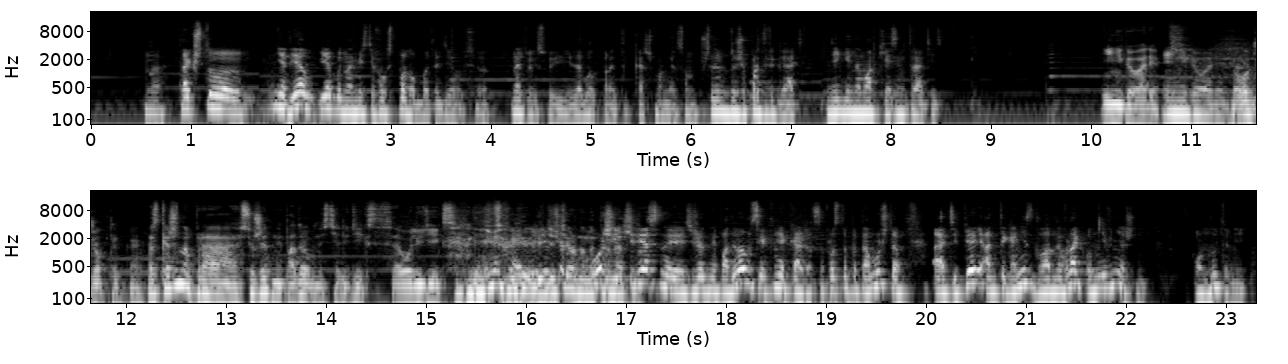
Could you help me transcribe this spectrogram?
Да. Так что, нет, я, я бы на месте Fox продал бы это дело все. Netflix и забыл про это кошмарный сон. Что нужно еще продвигать, деньги на маркетинг тратить. И не говори. И не говори. да. Вот жоп такая. Расскажи нам про сюжетные подробности Люди Икс. О, Люди Икс. Люди в черном Очень интересные сюжетные подробности, как мне кажется. Просто потому что а теперь антагонист, главный враг, он не внешний. Он внутренний.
